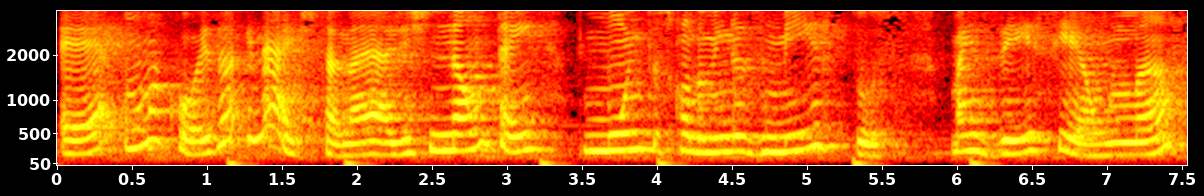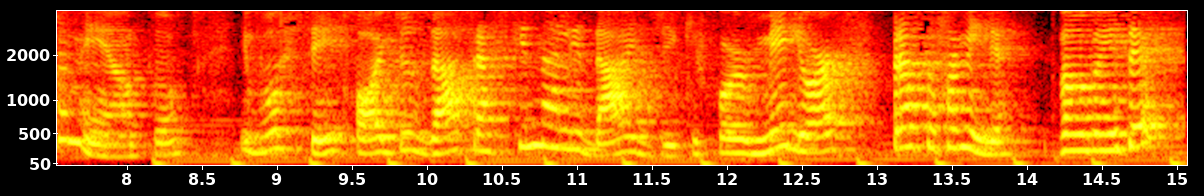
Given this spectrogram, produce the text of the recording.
é uma coisa inédita, né? A gente não tem muitos condomínios mistos, mas esse é um lançamento e você pode usar para a finalidade que for melhor para sua família. Vamos conhecer?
